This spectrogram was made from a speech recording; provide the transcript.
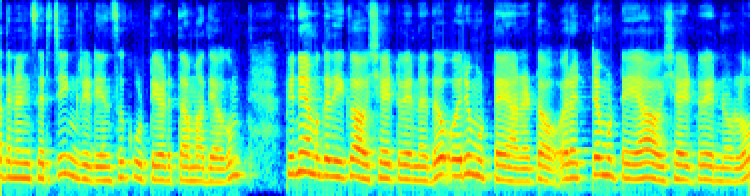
അതിനനുസരിച്ച് ഇൻഗ്രീഡിയൻസ് കൂട്ടിയെടുത്താൽ മതിയാകും. പിന്നെ നമുക്ക് ഇതിലേക്ക് ആവശ്യമായിട്ട് വരുന്നത് ഒരു മുട്ടയാണ് കേട്ടോ. ഒരൊറ്റ മുട്ടയെ ആവശ്യമായിട്ട് വരുന്നുള്ളൂ.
